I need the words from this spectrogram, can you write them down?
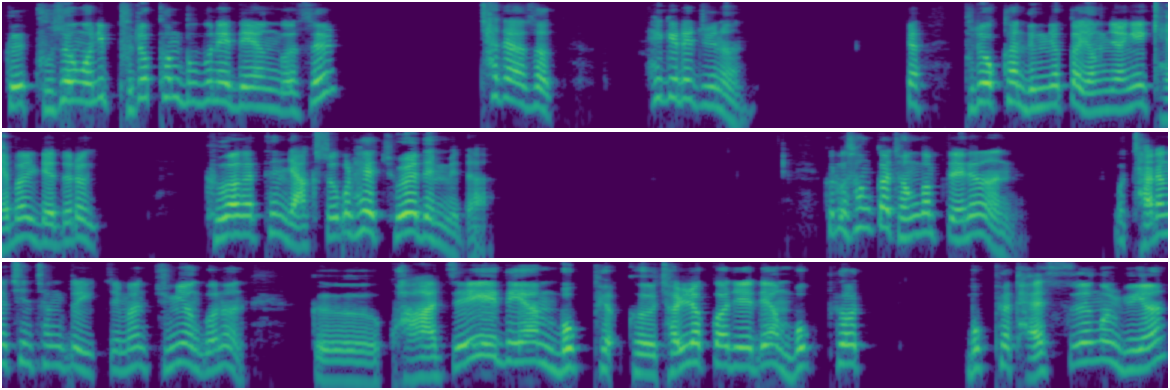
그 구성원이 부족한 부분에 대한 것을 찾아서 해결해 주는 그러니까 부족한 능력과 역량이 개발되도록 그와 같은 약속을 해 줘야 됩니다. 그리고 성과 점검 때는 뭐 자랑 칭찬도 있지만 중요한 거는 그 과제에 대한 목표, 그 전력 과제에 대한 목표 목표 달성을 위한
